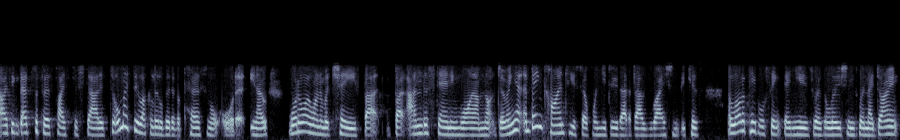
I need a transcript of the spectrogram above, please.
I think that's the first place to start is to almost do like a little bit of a personal audit. You know, what do I want to achieve, but but understanding why I'm not doing it and being kind to yourself when you do that evaluation because a lot of people think their New Year's resolutions when they don't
